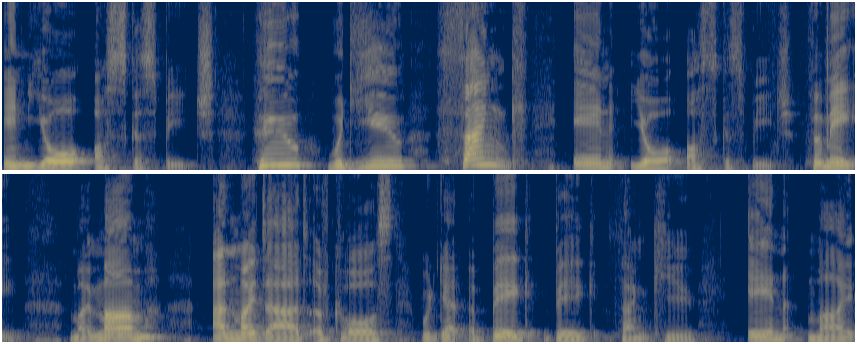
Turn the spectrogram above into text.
in your Oscar speech? Who would you thank in your Oscar speech? For me, my mum and my dad, of course, would get a big, big thank you in my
